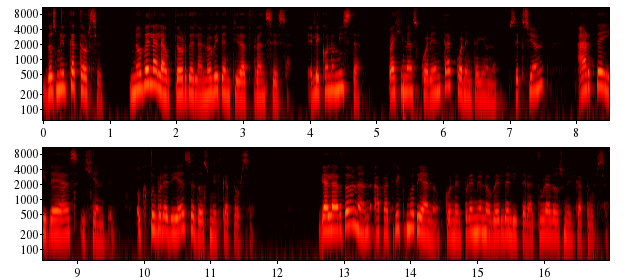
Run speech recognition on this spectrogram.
2014. Novela al autor de la nueva identidad francesa. El economista. Páginas 40-41. Sección Arte, Ideas y Gente. Octubre 10 de 2014. Galardonan a Patrick Modiano con el Premio Nobel de Literatura 2014.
